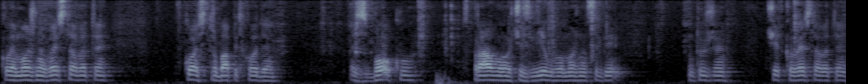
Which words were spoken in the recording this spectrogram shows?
коли можна виставити в когось труба підходить з боку, з правого чи з лівого, можна собі дуже чітко виставити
